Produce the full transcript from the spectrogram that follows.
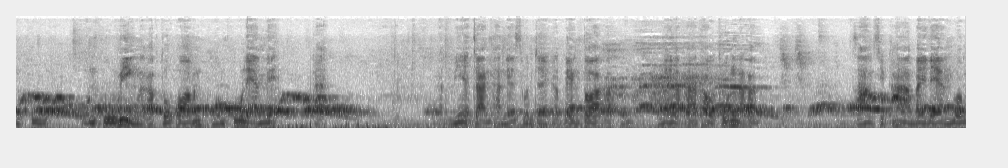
ลคูผลคูวิ่งนะครับ ตัวพอมันผลคูแลนเด้อันนี้อาจารย์ทันได้สนใจกับแบงต่อครับผมในราคาเท่าทุนนะครับ 35 ใบแดงรวม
